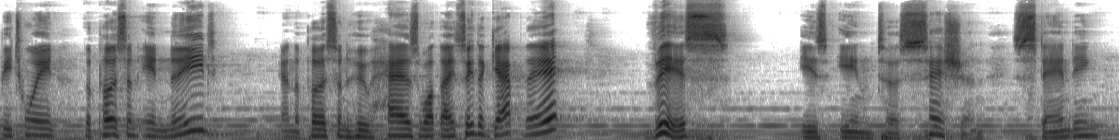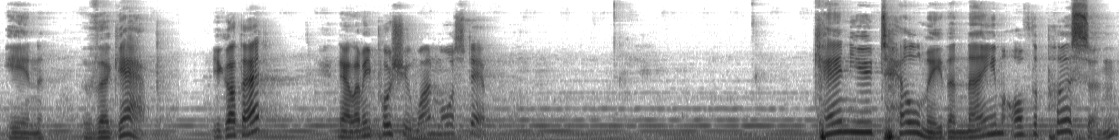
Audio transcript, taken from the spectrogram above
between the person in need and the person who has what they see the gap there? This is intercession, standing in the gap. You got that? Now, let me push you one more step. Can you tell me the name of the person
